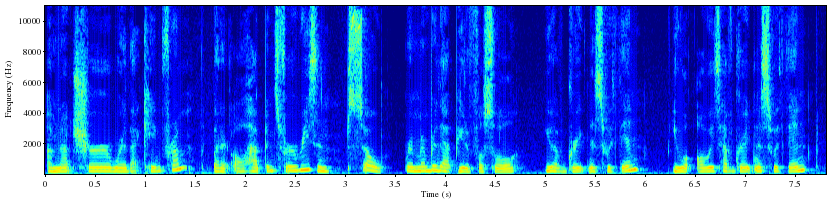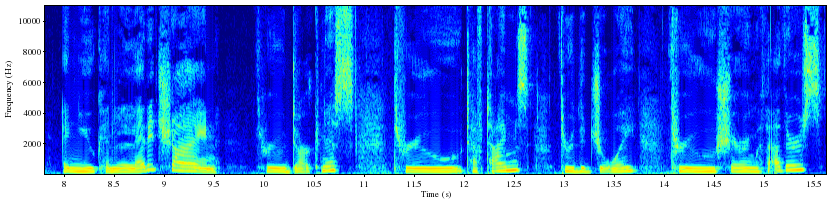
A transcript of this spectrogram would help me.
I'm not sure where that came from, but it all happens for a reason. So remember that, beautiful soul. You have greatness within. You will always have greatness within, and you can let it shine through darkness, through tough times, through the joy, through sharing with others.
